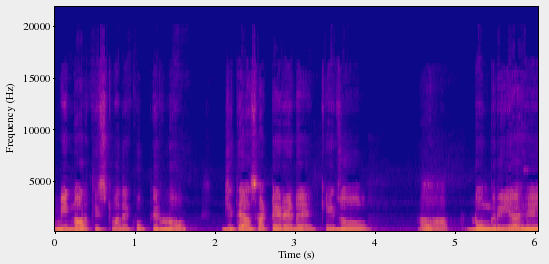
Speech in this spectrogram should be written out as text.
मी नॉर्थ ईस्टमध्ये खूप फिरलो जिथे असा टेरेन आहे की जो डोंगरी आहे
